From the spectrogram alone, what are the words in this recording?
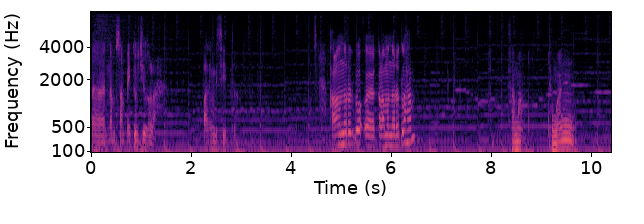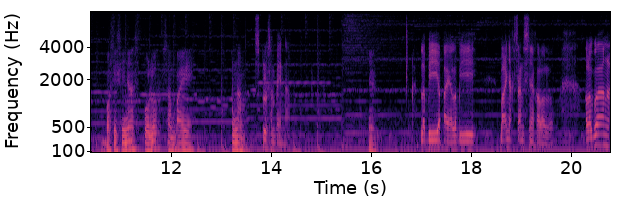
6 eh, sampai 7 lah. Paling di situ. Kalau menurut gua uh, kalau menurut lo Ham? Sama. Cuman posisinya 10 sampai 6. 10 sampai 6. Ya. Lebih apa ya? Lebih banyak chance-nya kalau lo. Kalau gua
